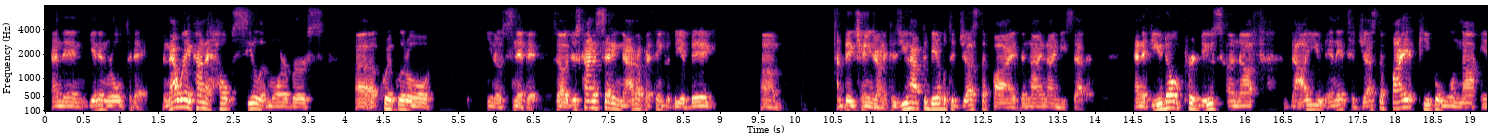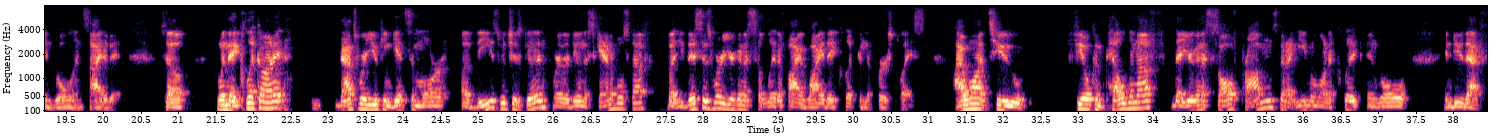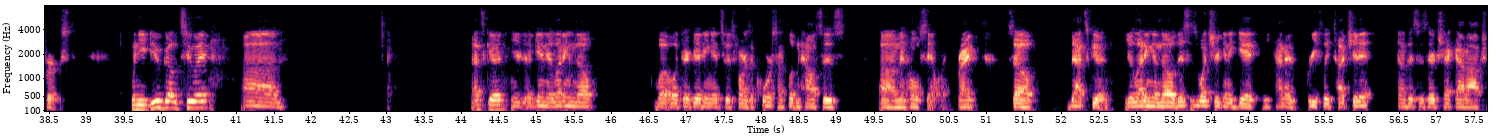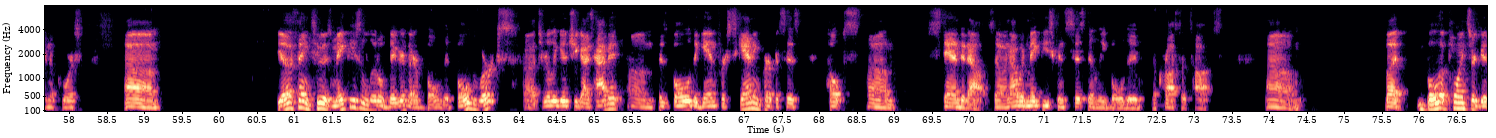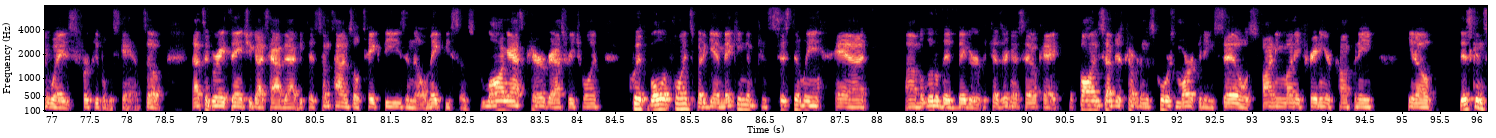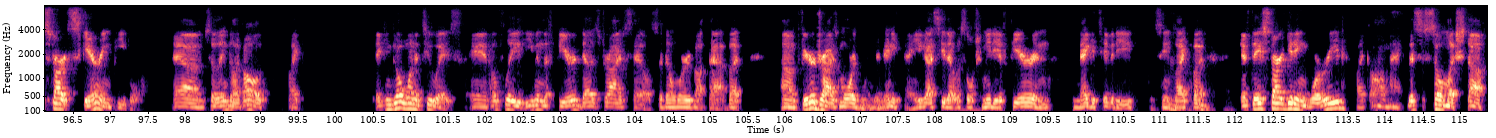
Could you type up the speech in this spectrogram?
and then get enrolled today. And that way, it kind of helps seal it more versus uh, a quick little, you know, snippet. So just kind of setting that up, I think, would be a big, um, a big change on it because you have to be able to justify the 997. And if you don't produce enough value in it to justify it, people will not enroll inside of it. So when they click on it, that's where you can get some more of these, which is good, where they're doing the scannable stuff. But this is where you're going to solidify why they clicked in the first place. I want to feel compelled enough that you're going to solve problems that I even want to click, enroll, and do that first. When you do go to it, um, that's good. You're, again, you're letting them know what, what they're getting into as far as a course on flipping houses um, and wholesaling, right? So that's good. You're letting them know this is what you're going to get. We kind of briefly touch it. Now, this is their checkout option, of course. Um, the other thing too is make these a little bigger that are bolded. Bold works. Uh, it's really good you guys have it. Um, bold again for scanning purposes helps um, stand it out. So, and I would make these consistently bolded across the tops. Um, but bullet points are good ways for people to scan. So that's a great thing that you guys have that because sometimes they'll take these and they'll make these some long ass paragraphs for each one, quick bullet points. But again, making them consistently and um, a little bit bigger because they're going to say, okay, the following subjects covered in this course: marketing, sales, finding money, creating your company. You know, this can start scaring people. Um, so they can be like, oh, it can go one of two ways. And hopefully, even the fear does drive sales. So don't worry about that. But um, fear drives more than, than, anything. You guys see that with social media fear and negativity, it seems mm-hmm. like. But if they start getting worried, like, oh man, this is so much stuff,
